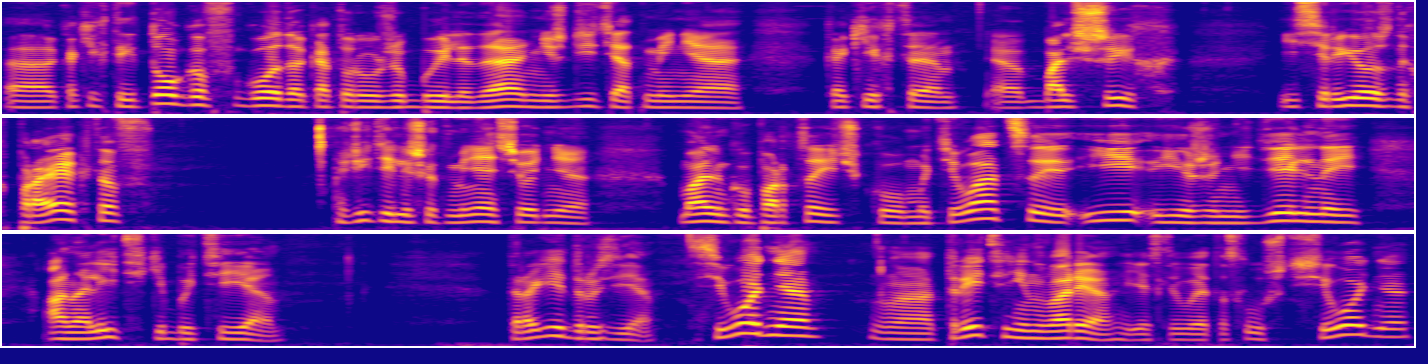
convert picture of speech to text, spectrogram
каких-то итогов года, которые уже были, да, не ждите от меня каких-то э, больших и серьезных проектов. Ждите лишь от меня сегодня маленькую порцейку мотивации и еженедельной аналитики бытия. Дорогие друзья, сегодня 3 э, января, если вы это слушаете сегодня,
